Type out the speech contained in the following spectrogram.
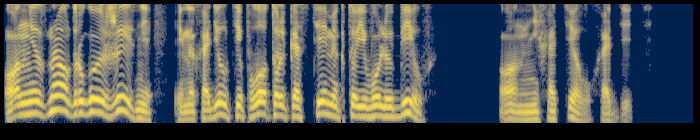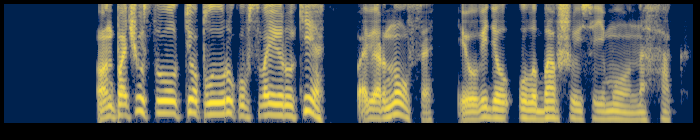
Он не знал другой жизни и находил тепло только с теми, кто его любил. Он не хотел уходить. Он почувствовал теплую руку в своей руке, повернулся и увидел улыбавшуюся ему Нахак.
